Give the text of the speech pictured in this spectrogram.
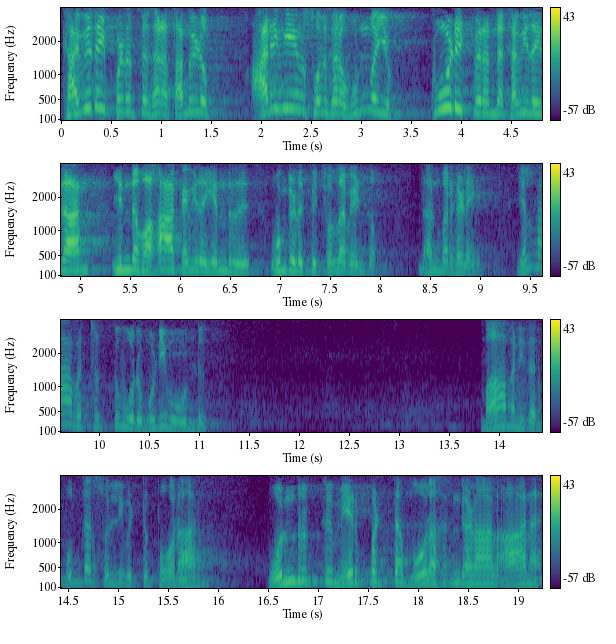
கவிதைப்படுத்துகிற தமிழும் அறிவியல் சொல்கிற உண்மையும் கூடி பிறந்த கவிதைதான் இந்த மகா கவிதை என்று உங்களுக்கு சொல்ல வேண்டும். நண்பர்களே எல்லாவற்றுக்கும் ஒரு முடிவு உண்டு. மாமனிதர் புத்தர் சொல்லிவிட்டு போனார் ஒன்றுக்கு மேற்பட்ட மூலகங்களால் ஆன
